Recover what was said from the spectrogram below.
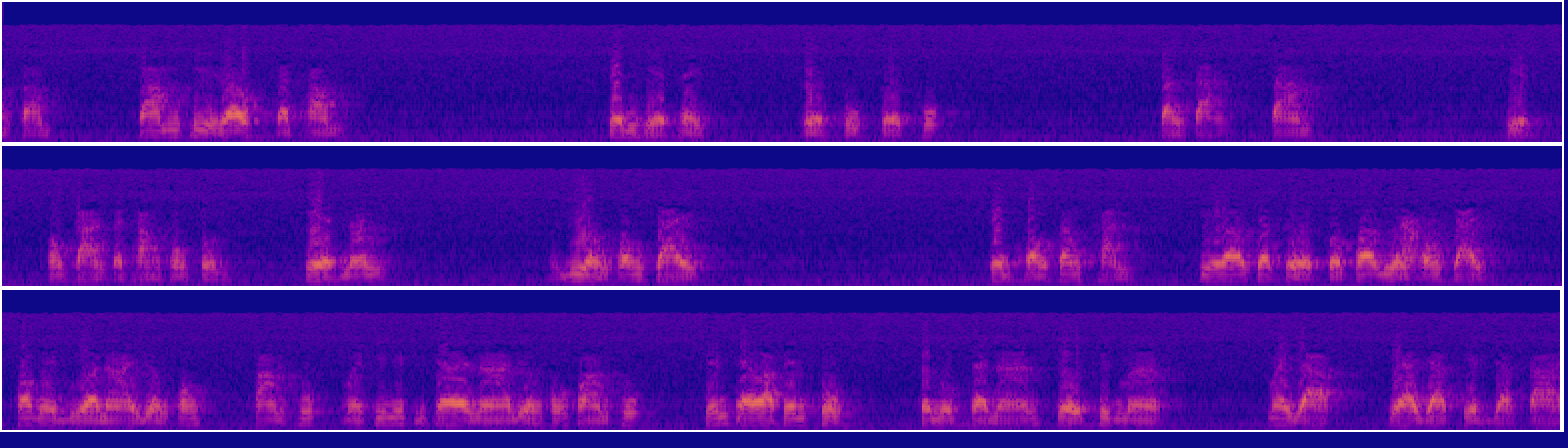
ำกรรมกรรมที่เรากระทำเป็นเหตุให้เกิดสุขเกิดทุกข์ต่างๆ ตามเหตุของการกระทำของตนเหตุนั้น เรื่องของใจ เป็นของสำคัญ ที่เราจะเกิดก็เพราะเรื่องของใจ เพราะไม่เบื่อหน่ายเรื่องของความทุกข์ไม่พินิจพิจารณาเรื่องของความทุกข์เห็นแต่ว่าเป็นสุขสนุกสนานเกิดขึ้นมา ไม่อยากแก่อยากเจ็บอยากตาย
